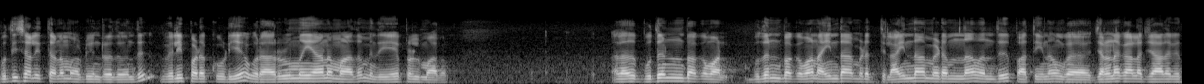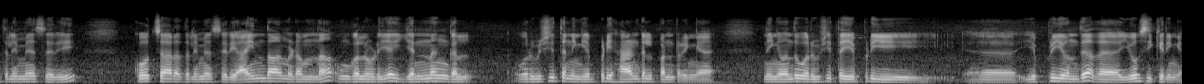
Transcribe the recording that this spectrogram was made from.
புத்திசாலித்தனம் அப்படின்றது வந்து வெளிப்படக்கூடிய ஒரு அருமையான மாதம் இந்த ஏப்ரல் மாதம். அதாவது புதன் பகவான் புதன் பகவான் ஐந்தாம் இடத்தில். ஐந்தாம் இடம் தான் வந்து பார்த்திங்கன்னா உங்கள் ஜனனகால ஜாதகத்துலேயுமே சரி கோச்சாரத்துலேயுமே சரி ஐந்தாம் இடம் தான் உங்களுடைய எண்ணங்கள். ஒரு விஷயத்தை நீங்கள் எப்படி ஹேண்டில் பண்ணுறீங்க நீங்கள் வந்து ஒரு விஷயத்தை எப்படி எப்படி வந்து அதை யோசிக்கிறீங்க?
